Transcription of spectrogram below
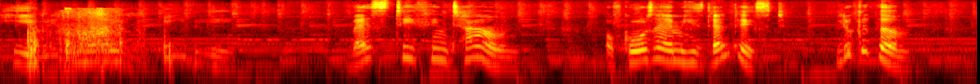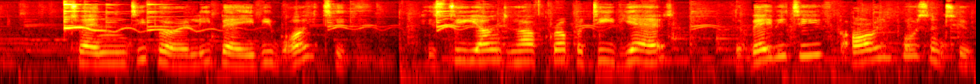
Here is my baby. Best teeth in town. Of course, I am his dentist. Look at them. 20 pearly baby white teeth. He's too young to have proper teeth yet. The baby teeth are important too.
